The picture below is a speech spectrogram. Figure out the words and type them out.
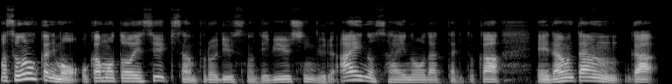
まあ、その他にも岡本康之さんプロデュースのデビューシングル愛の才能だったりとか、えーダウンタウンが、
